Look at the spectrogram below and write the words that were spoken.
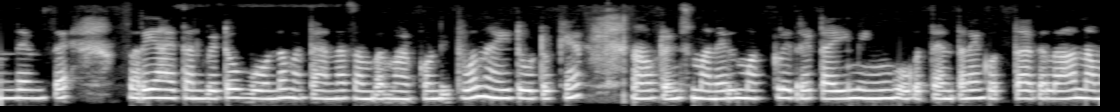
ಒಂದೇ ಹಿಂಸೆ ಸರಿ ಆಯ್ತು ಅಂದ್ಬಿಟ್ಟು ಬೋಂಡ ಮತ್ತು ಅನ್ನ ಸಾಂಬಾರು ಮಾಡ್ಕೊಂಡಿದ್ವು. ನೈಟ್ ಊಟಕ್ಕೆ ಫ್ರೆಂಡ್ಸ್ ಮನೇಲಿ ಮಕ್ಕಳಿದ್ರೆ ಟೈಮ್ ಹೆಂಗೆ ಹೋಗುತ್ತೆ ಅಂತಲೇ ಗೊತ್ತಾಗಲ್ಲ. ನಮ್ಮ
